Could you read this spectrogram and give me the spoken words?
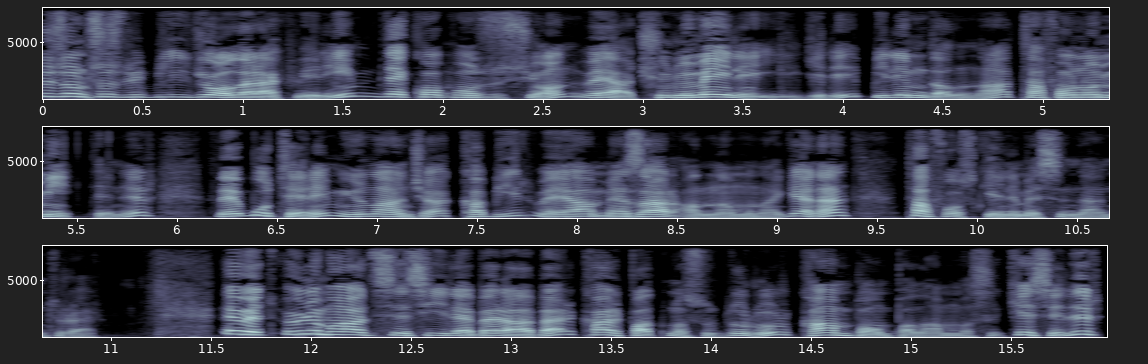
Lüzumsuz bir bilgi olarak vereyim. Dekompozisyon veya çürüme ile ilgili bilim dalına tafonomi denir ve bu terim Yunanca kabir veya mezar anlamına gelen tafos kelimesinden türer. Evet ölüm hadisesiyle beraber kalp atması durur, kan pompalanması kesilir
